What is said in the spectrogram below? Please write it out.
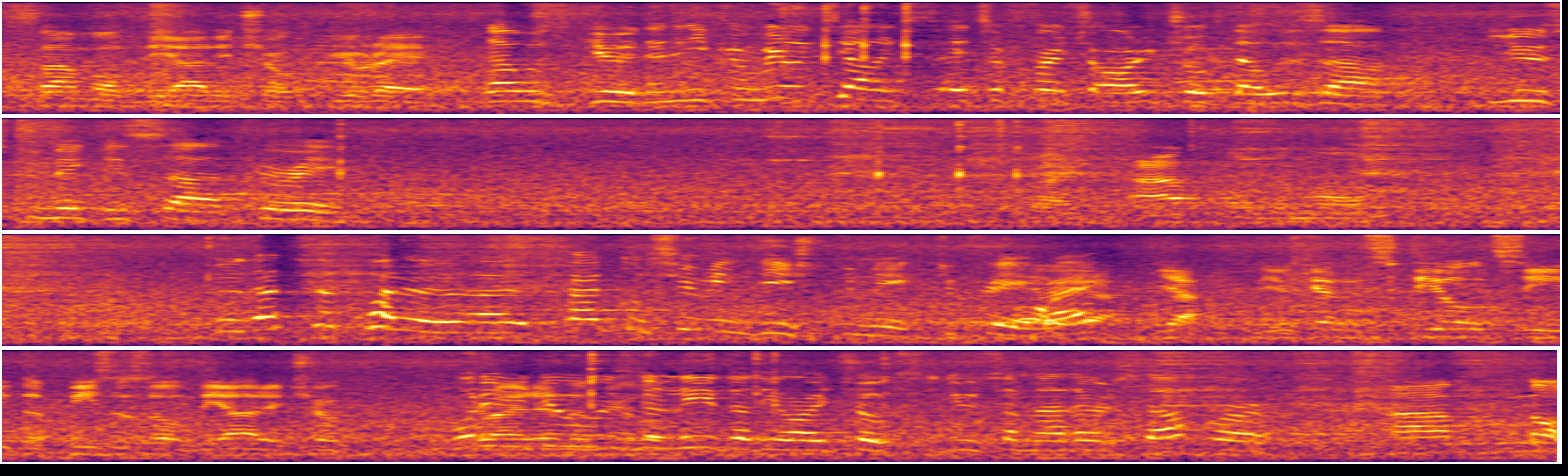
some of the artichoke puree. That was good, and you can really tell it's it's a French artichoke that was uh, used to make this uh, puree. like half of the mold. So that's a, quite a, a time-consuming dish to make to create, Oh, right? yeah, yeah. You can still see the pieces of the artichoke. What do you do in with middle. the leaves of the artichokes? You do some other stuff, or Um, no,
